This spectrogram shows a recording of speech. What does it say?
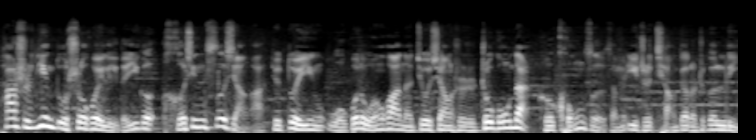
它是印度社会里的一个核心思想啊，就对应我国的文化呢，就像是周公旦和孔子咱们一直强调的这个礼。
